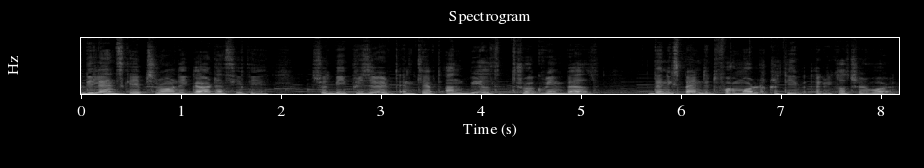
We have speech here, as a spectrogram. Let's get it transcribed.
The landscape surrounding Garden City should be preserved and kept unbuilt through a green belt, then expanded for more lucrative agricultural work.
